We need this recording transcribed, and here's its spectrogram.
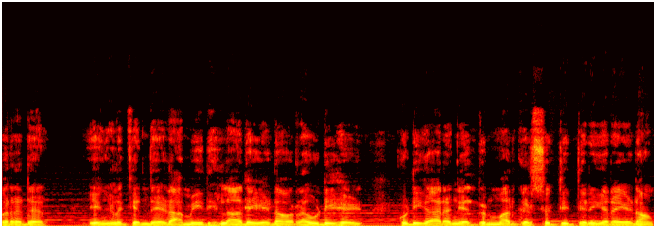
பிரதர் எங்களுக்கு இந்த இடம் அமைதி இல்லாத இடம். ரவுடிகள் குடிகாரங்க துன்மார்க்கர் சுற்றி திரிகிற இடம்.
